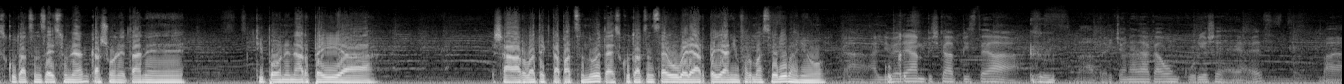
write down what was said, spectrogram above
ezkutatzen zaizunean, kasu honetan e, tipo honen arpegia sagar batek tapatzen du eta ezkutatzen zaigu bere arpegian informazio hori, baino Eta aldi berean pixka piztea ba, pertsona dakagun kuriosidadea, ez? Ba,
